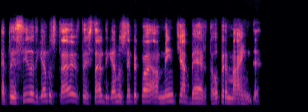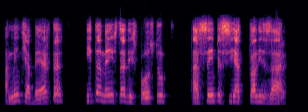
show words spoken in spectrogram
É preciso, digamos, estar, estar, digamos, sempre com a mente aberta, open mind. A mente aberta e também estar disposto a sempre se atualizar.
